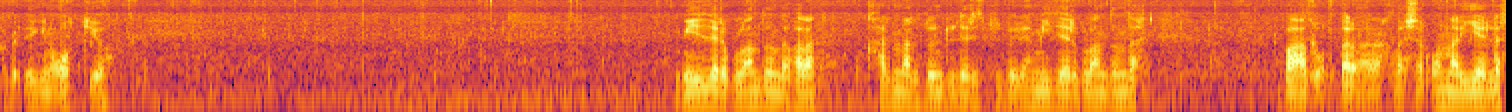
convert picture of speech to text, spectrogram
Köpekler yine ot yiyor. Mideleri bulandığında falan karınları döndü deriz biz böyle. Mideleri bulandığında bazı otlar var arkadaşlar. Onları yerler.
